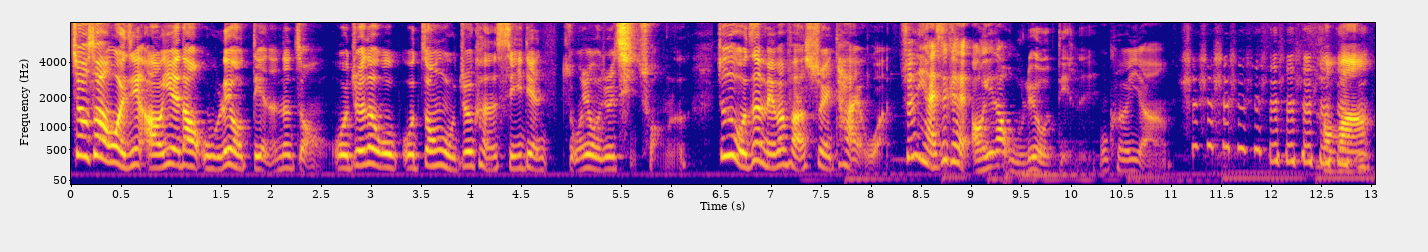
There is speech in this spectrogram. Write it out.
就算我已经熬夜到五六点的那种，我觉得我我中午就可能十一点左右我就起床了，就是我真的没办法睡太晚，所以你还是可以熬夜到五六点，我可以啊，好吧，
